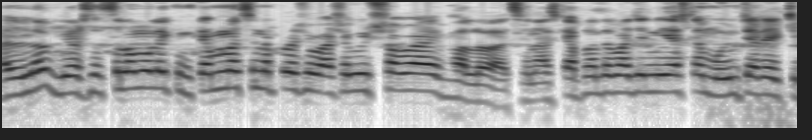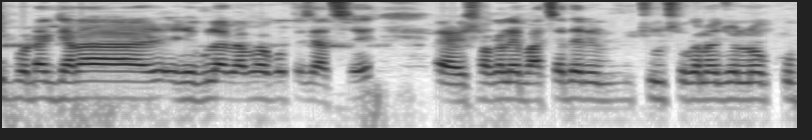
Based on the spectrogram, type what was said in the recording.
হ্যালো ভিউয়ার্স আসসালামু আলাইকুম। কেমন আছেন আপনারা সবাই? আশা করি সবাই ভালো আছেন। আজকে আপনাদের মাঝে নিয়ে আসলাম উইন্টারের একটি প্রোডাক্ট যারা রেগুলার ব্যবহার করতে যাচ্ছে। সকালে বাচ্চাদের চুল শুকানোর জন্য খুব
